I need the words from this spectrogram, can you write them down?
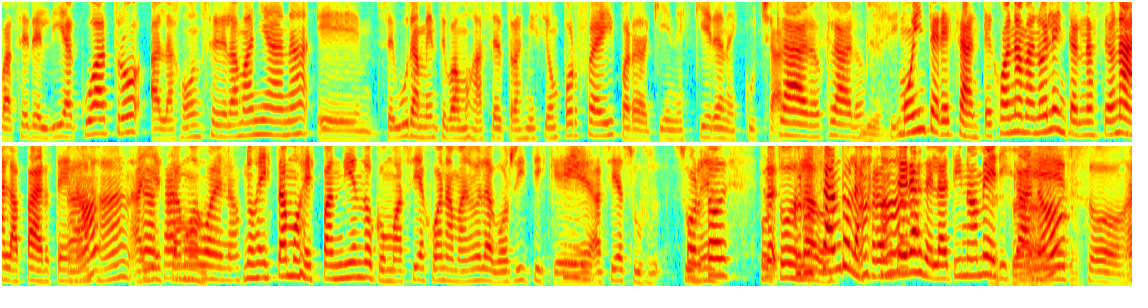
va a ser el día 4 a las 11 de la mañana. eh, seguramente vamos a hacer transmisión por Facebook para quienes quieran escuchar. Claro, claro. Sí. Muy interesante. Juana Manuela Internacional aparte, ¿no? Ajá, Ah, ahí estamos. Muy bueno. Nos estamos expandiendo como hacía Juana Manuela Gorritis, que Sí. hacía sus, sus por, todo- por lo- todos cruzando lados. las Ajá. fronteras de Latinoamérica, Exacto. ¿no? Eso, Ah.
